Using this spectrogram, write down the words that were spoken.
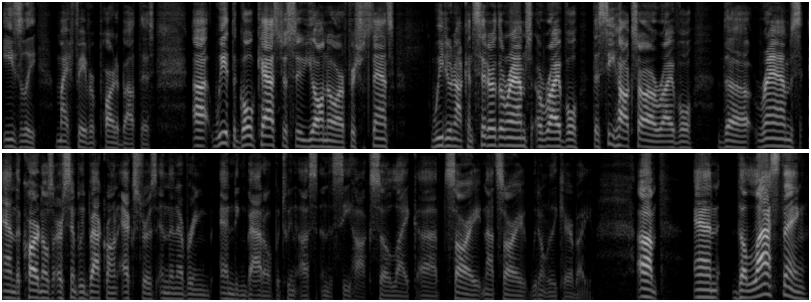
Easily my favorite part about this. Uh, we at the Goldcast, just so you all know our official stance, we do not consider the Rams a rival. The Seahawks are our rival. The Rams and the Cardinals are simply background extras in the never-ending battle between us and the Seahawks. So, like, uh, sorry, not sorry. We don't really care about you. Um, and the last thing,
